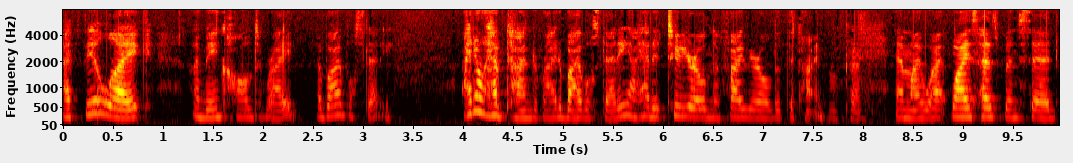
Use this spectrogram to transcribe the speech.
I feel like I'm being called to write a Bible study. I don't have time to write a Bible study. I had a two year old and a five year old at the time. Okay. And my wise husband said,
